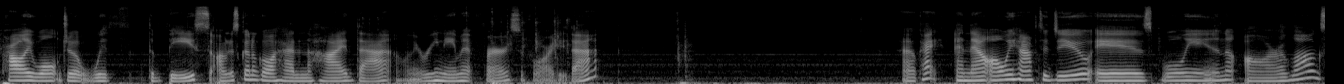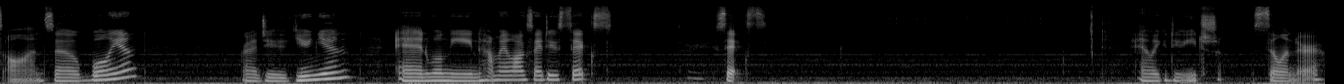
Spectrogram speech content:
probably won't do it with the base. So I'm just going to go ahead and hide that. Let me rename it first before I do that. Okay, and now all we have to do is boolean our logs on. So boolean, we're gonna do union, and we'll need, how many logs I do? Six? Six. And we can do each cylinder.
